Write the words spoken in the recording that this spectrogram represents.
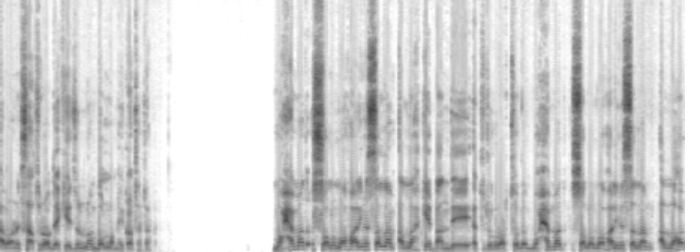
আবার অনেক ছাত্ররাও দেখে। এই জন্য বললাম এই কথাটা। মোহাম্মদ সাল্লাহ আলী সাল্লাম আল্লাহকে বান্দে। এতটুকুর অর্থ হলো মোহাম্মদ সাল্লাহ আলী সাল্লাম আল্লাহর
